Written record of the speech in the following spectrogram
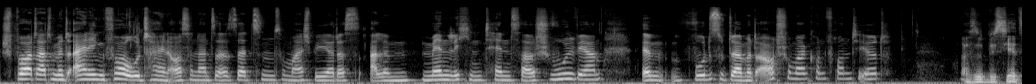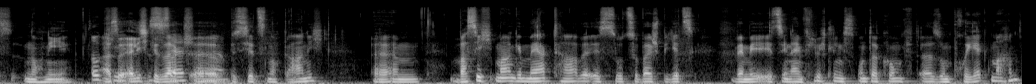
Sportart mit einigen Vorurteilen auseinandersetzen. Zum Beispiel ja, dass alle männlichen Tänzer schwul wären. Ähm, wurdest du damit auch schon mal konfrontiert? Also bis jetzt noch nie. Okay, also ehrlich gesagt, schön, äh, ja. bis jetzt noch gar nicht. Ähm, was ich mal gemerkt habe, ist so zum Beispiel jetzt, wenn wir jetzt in einer Flüchtlingsunterkunft äh, so ein Projekt machen,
